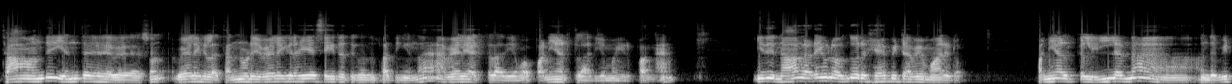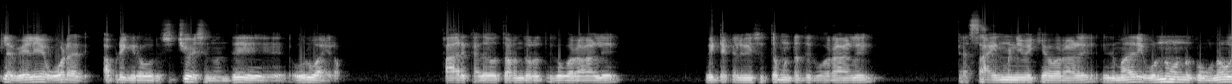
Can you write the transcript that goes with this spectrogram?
தான் வந்து எந்த வே- வேலைகளை தன்னுடைய வேலைகளையே செய்கிறதுக்கு வந்து பார்த்திங்கன்னா வேலையாட்கள் அதிகமாக பணியாட்கள் அதிகமாக இருப்பாங்க. இது நாளடைவில் வந்து ஒரு ஹேபிட்டாகவே மாறிடும். பணியாட்கள் இல்லைன்னா அந்த வீட்டில் வேலையே ஓடாது அப்படிங்கிற ஒரு சுச்சுவேஷன் வந்து உருவாயிரும். காரு கதவை திறந்துறதுக்கு ஒரு ஆள் வீட்டை கழுவி சுத்தம் பண்ணுறதுக்கு ஒரு ஆள் ட்ரெஸ் அயன் பண்ணி வைக்க ஒரு ஆள் இது மாதிரி ஒன்று ஒன்றுக்கும் உணவு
